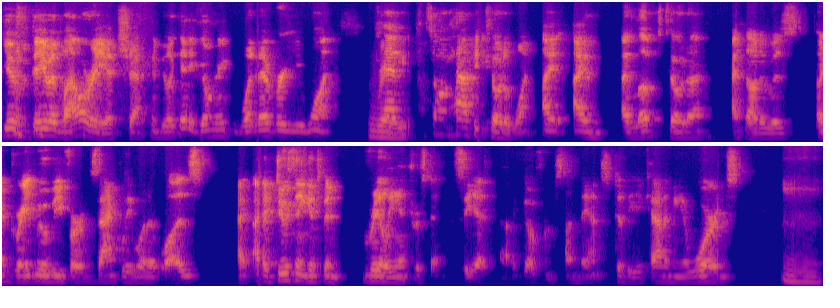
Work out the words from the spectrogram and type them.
give David Lowery a check and be like, hey, go make whatever you want. Right. And so I'm happy Coda won. I, I I loved Coda. I thought it was a great movie for exactly what it was. I, I do think it's been really interesting to see it uh, go from Sundance to the Academy Awards. Mhm.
